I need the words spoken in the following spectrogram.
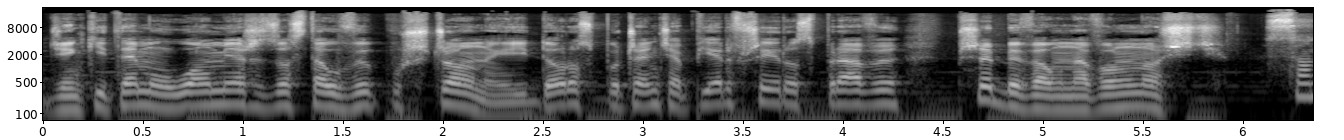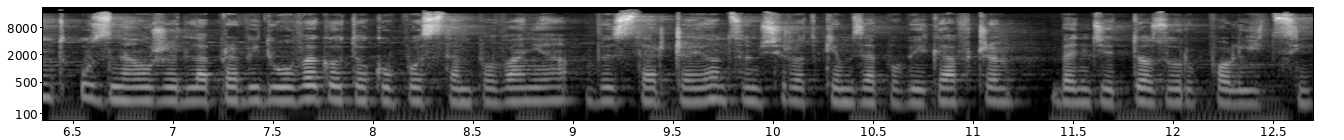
Dzięki temu łomiarz został wypuszczony i do rozpoczęcia pierwszej rozprawy przebywał na wolności. Sąd uznał, że dla prawidłowego toku postępowania wystarczającym środkiem zapobiegawczym będzie dozór policji.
